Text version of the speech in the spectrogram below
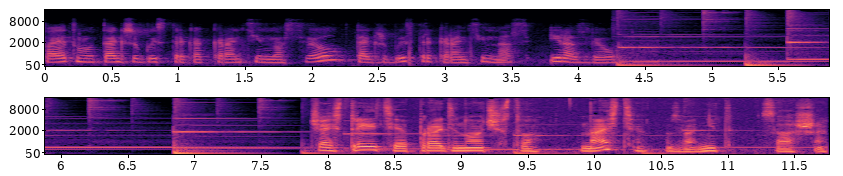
Поэтому так же быстро, как карантин нас свел, так же быстро карантин нас и развел. Часть третья про одиночество. Настя звонит Саше.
